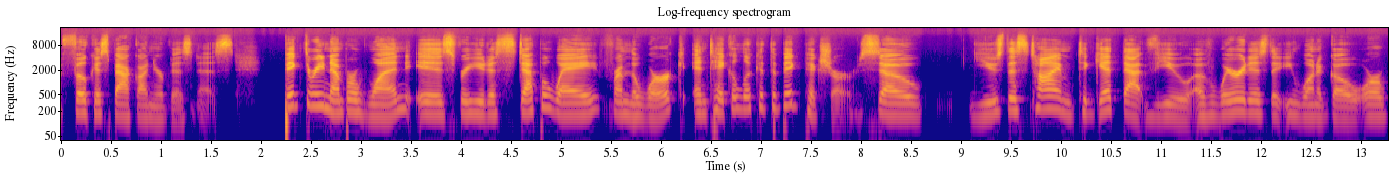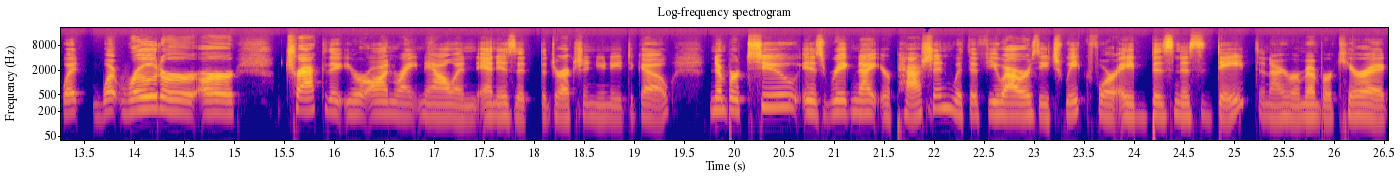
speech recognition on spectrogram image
focus back on your business. Big three, number one is for you to step away from the work and take a look at the big picture. So, use this time to get that view of where it is that you want to go or what what road or or track that you're on right now and and is it the direction you need to go number two is reignite your passion with a few hours each week for a business date and i remember Cara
